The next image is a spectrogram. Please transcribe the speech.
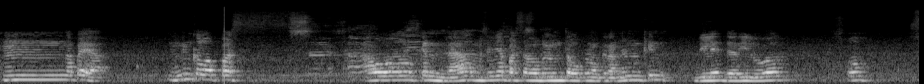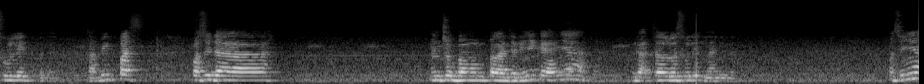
hmm apa ya mungkin kalau pas awal kenal maksudnya pas awal belum tahu programnya mungkin dilihat dari luar oh sulit gitu. tapi pas pas sudah mencoba mempelajarinya kayaknya nggak terlalu sulit lah gitu. Maksudnya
